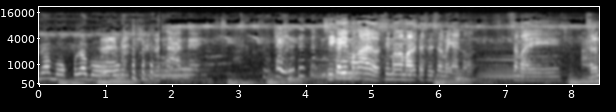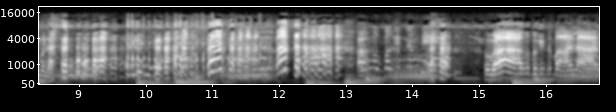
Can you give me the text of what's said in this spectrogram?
Lamok. Lamok. may sisika. Si kayo mga ano, si mga marites na sa may ano, sa may, alam mo na. mabagit kami. Wow, mabagit na pangalan.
